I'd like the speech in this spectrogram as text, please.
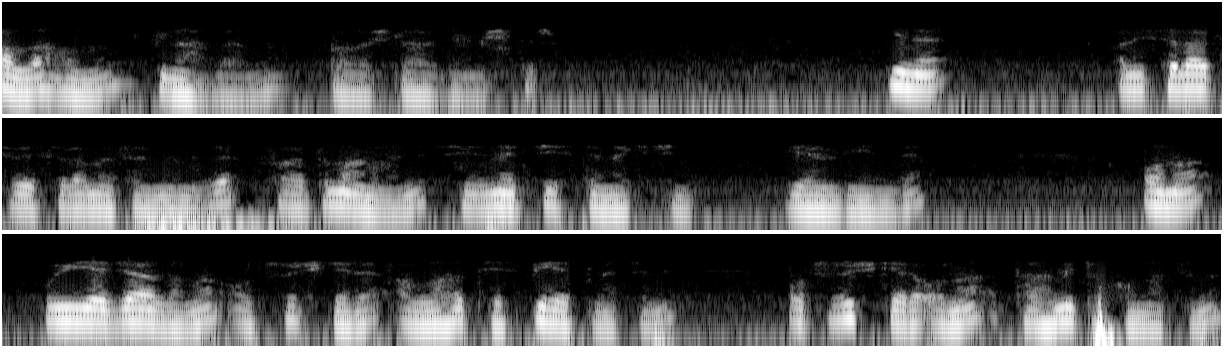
Allah onun günahlarını bağışlar demiştir. Yine Aleyhisselatü Vesselam Efendimiz'e Fatıma annemiz hizmetçi istemek için geldiğinde ona uyuyacağı zaman 33 kere Allah'ı tesbih etmesini 33 kere ona tahmid okumasını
